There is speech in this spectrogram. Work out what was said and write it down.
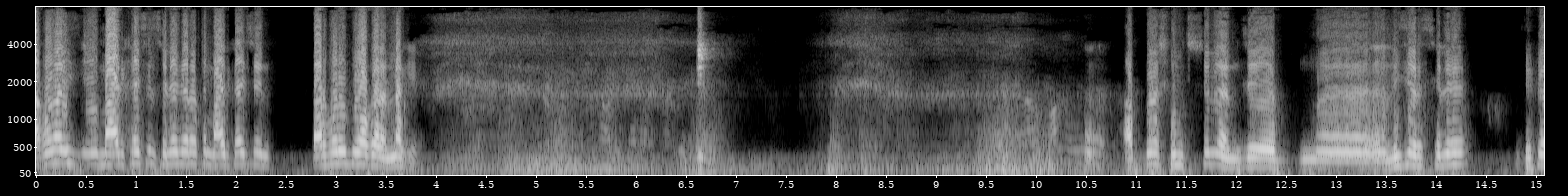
এখন এই এই মায়ের খাইছেন ছেলেকে রাতে মায়ের খাইছেন তারপরে দোয়া করেন নাকি? আপনারা শুনছিলেন যে নিজের ছেলে যেটা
